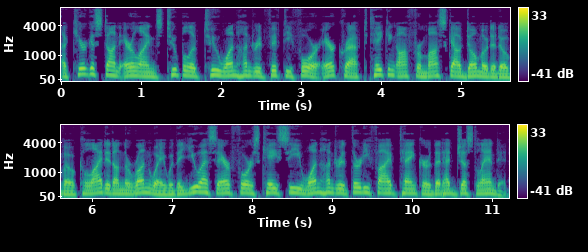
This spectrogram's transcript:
a Kyrgyzstan Airlines Tupolev Tu-154 aircraft taking off from Moscow Domodedovo collided on the runway with a U.S. Air Force KC-135 tanker that had just landed.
